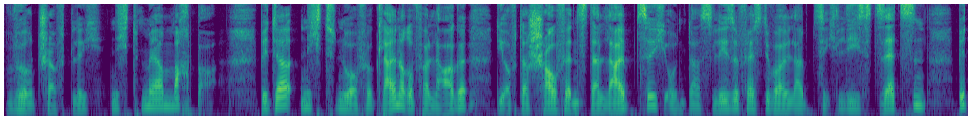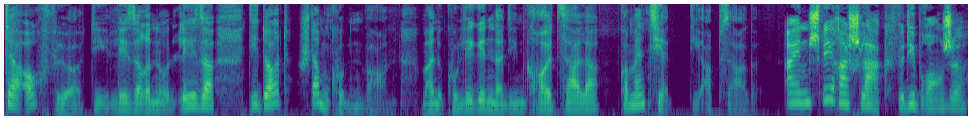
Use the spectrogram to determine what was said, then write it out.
wirtschaftlich nicht mehr machbar. Bitter nicht nur für kleinere Verlage, die auf das Schaufenster Leipzig und das Lesefestival Leipzig liest setzen, bitter auch für die Leserinnen und Leser, die dort Stammkunden waren. Meine Kollegin Nadine Kreuzhaler kommentiert die Absage. Ein schwerer Schlag für die Branche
